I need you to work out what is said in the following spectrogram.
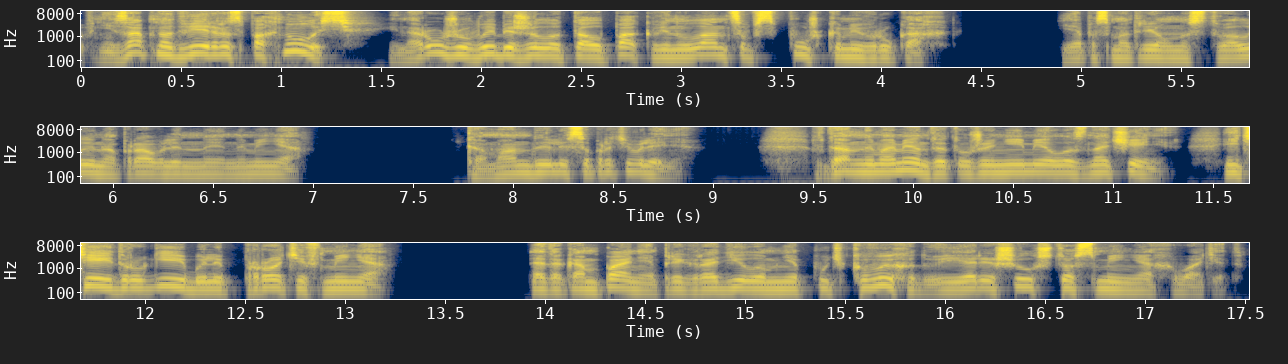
Внезапно дверь распахнулась, и наружу выбежала толпа квинландцев с пушками в руках. Я посмотрел на стволы, направленные на меня. Команда или сопротивление? В данный момент это уже не имело значения. И те, и другие были против меня. Эта компания преградила мне путь к выходу, и я решил, что с меня хватит.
